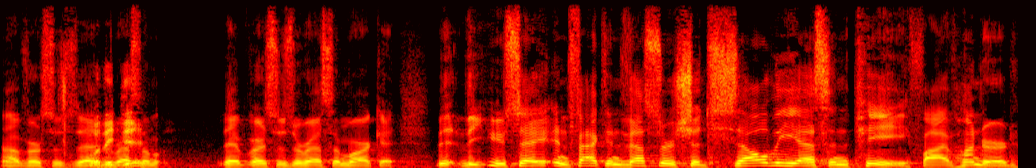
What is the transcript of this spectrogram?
uh, versus uh, well, the rest did. of the, versus the rest of the market. The, the, you say, in fact, investors should sell the S&P 500.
